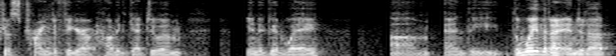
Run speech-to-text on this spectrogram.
just trying to figure out how to get to him in a good way. Um, and the the way that I ended up,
